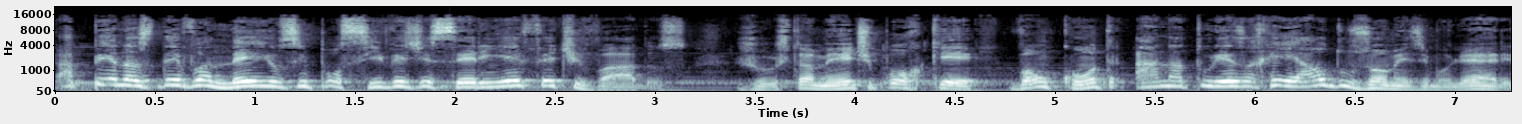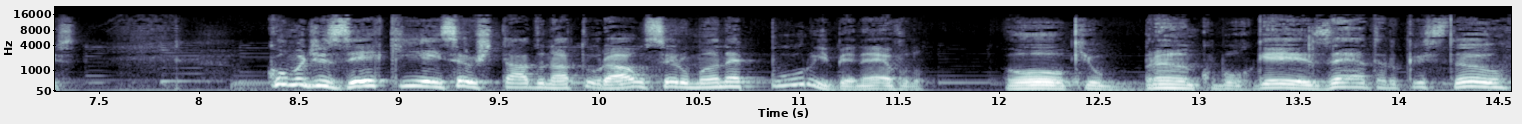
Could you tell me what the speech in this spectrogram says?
apenas devaneios impossíveis de serem efetivados, justamente porque vão contra a natureza real dos homens e mulheres. Como dizer que, em seu estado natural, o ser humano é puro e benévolo, ou que o branco burguês hétero cristão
